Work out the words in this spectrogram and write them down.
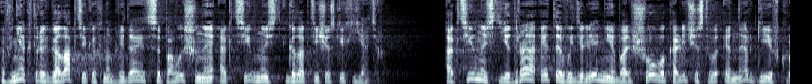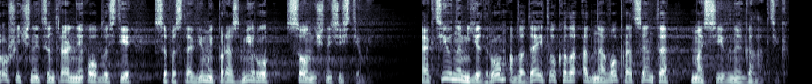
В некоторых галактиках наблюдается повышенная активность галактических ядер. Активность ядра — это выделение большого количества энергии в крошечной центральной области, сопоставимой по размеру Солнечной системой. Активным ядром обладает около 1% массивных галактик.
